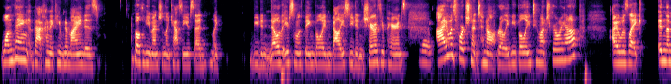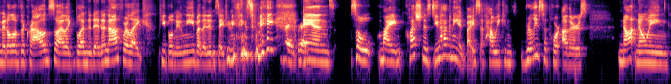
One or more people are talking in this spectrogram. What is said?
One thing that kind of came to mind is both of you mentioned, like Cassie, you said, like you didn't know that your son was being bullied in values, so you didn't share with your parents. Right. I was fortunate to not really be bullied too much growing up. I was like in the middle of the crowd so i like blended in enough where like people knew me but they didn't say too many things to me right, right. and so my question is do you have any advice of how we can really support others not knowing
